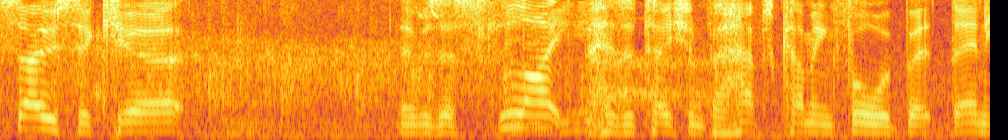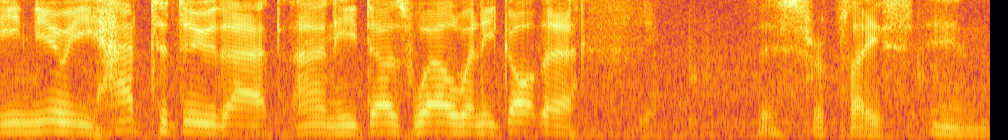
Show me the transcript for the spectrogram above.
so secure. There was a slight hesitation perhaps coming forward, but then he knew he had to do that, and he does well when he got there. This replace in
